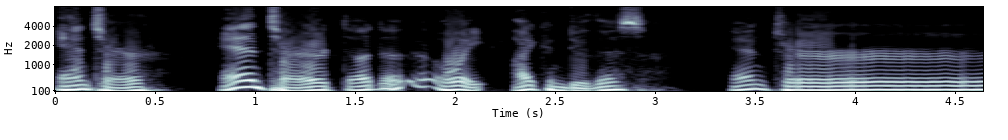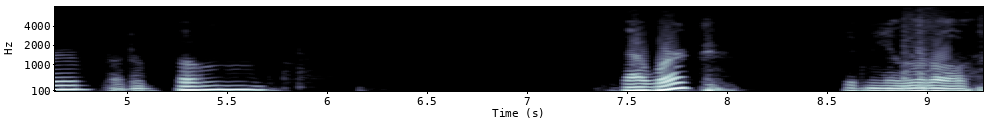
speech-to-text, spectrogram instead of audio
Enter, enter. Da, da, oh, wait, I can do this. Enter. Did that work? Give me a little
